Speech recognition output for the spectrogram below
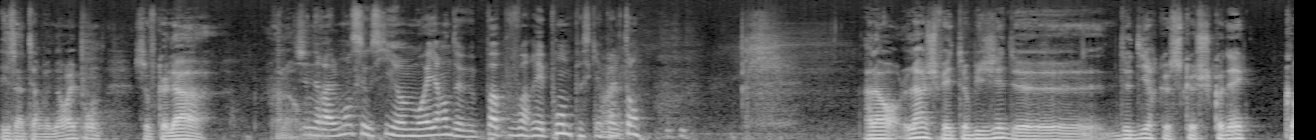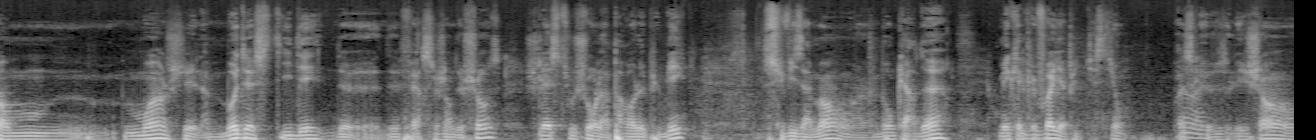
les intervenants répondent. Sauf que là. Alors, Généralement, c'est aussi un moyen de pas pouvoir répondre parce qu'il n'y a Ouais. pas le temps. Alors là, je vais être obligé de, de dire que ce que je connais quand moi j'ai la modeste idée de, de faire ce genre de choses, je laisse toujours la parole au public, suffisamment, un bon quart d'heure, mais quelquefois il n'y a plus de questions. Parce ouais. que les gens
